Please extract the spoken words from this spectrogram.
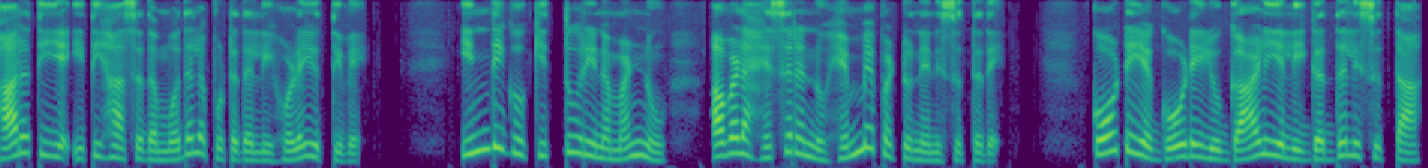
ಭಾರತೀಯ ಇತಿಹಾಸದ ಮೊದಲ ಪುಟದಲ್ಲಿ ಹೊಳೆಯುತ್ತಿವೆ. ಇಂದಿಗೂ ಕಿತ್ತೂರಿನ ಮಣ್ಣು ಅವಳ ಹೆಸರನ್ನು ಹೆಮ್ಮೆಪಟ್ಟು ನೆನೆಸುತ್ತದೆ. ಕೋಟೆಯ ಗೋಡೆಯು ಗಾಳಿಯಲ್ಲಿ ಗದ್ದಲಿಸುತ್ತಾ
